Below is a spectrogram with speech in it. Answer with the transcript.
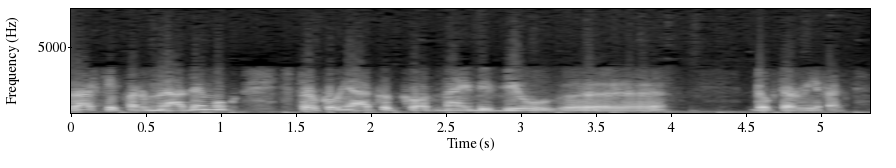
zlasti pri mlademu strokovnjaku, kot naj bi bil uh, eh, dr. Virat.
